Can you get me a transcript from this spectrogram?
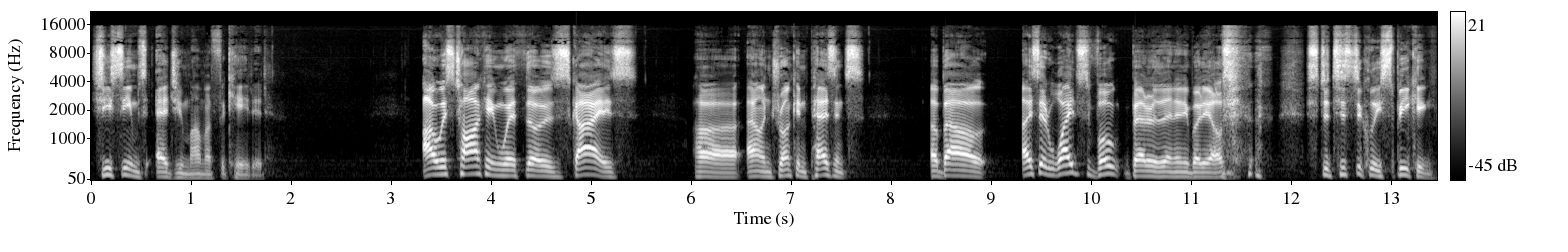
She seems edgy mummificated. I was talking with those guys uh, on Drunken Peasants about, I said, whites vote better than anybody else, statistically speaking.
